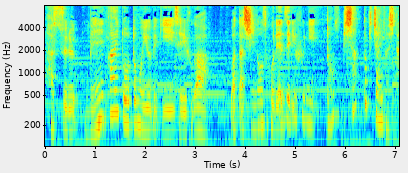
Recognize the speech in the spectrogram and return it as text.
発する名回答とも言うべきセリフが私の惚れ台詞にドンピシャッときちゃいました。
